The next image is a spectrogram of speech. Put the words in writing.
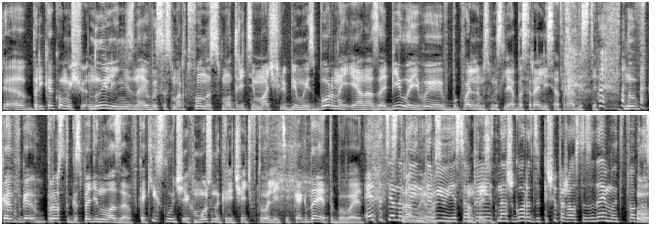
Э, При каком еще... Ну, или, не знаю, вы со смартфона смотрите матч любимой сборной, и она забила, и вы в буквальном смысле обосрались от радости. Ну, в в просто, господин Лоза, в каких случаях можно кричать в туалете? Когда это бывает? Это тема для интервью. Если он фантазия. будет наш город, запиши, пожалуйста, задай ему этот вопрос.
